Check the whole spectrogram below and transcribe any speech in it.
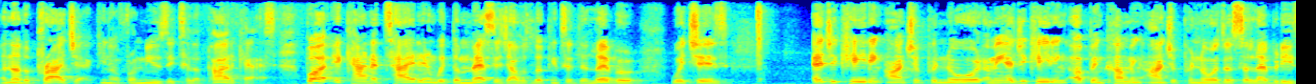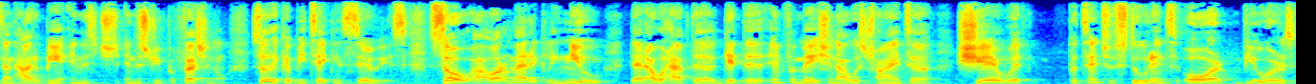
another project, you know, from music to the podcast. But it kind of tied in with the message I was looking to deliver, which is educating entrepreneurs, I mean, educating up and coming entrepreneurs or celebrities on how to be an industry professional so they could be taken serious. So I automatically knew that I would have to get the information I was trying to share with potential students or viewers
